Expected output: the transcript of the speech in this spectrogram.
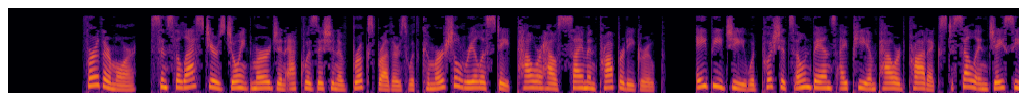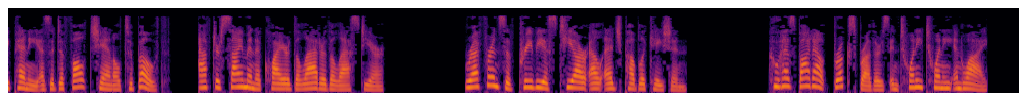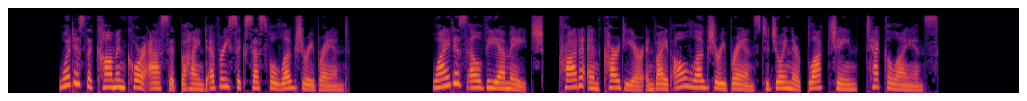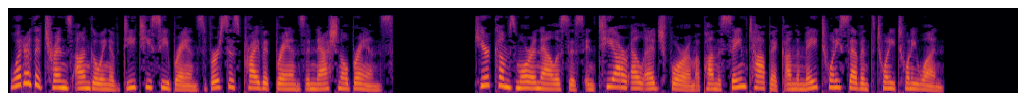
Furthermore, since the last year's joint merge and acquisition of Brooks Brothers with commercial real estate powerhouse Simon Property Group, ABG would push its own band's IP-empowered products to sell in JCPenney as a default channel to both, after Simon acquired the latter the last year. Reference of previous TRL Edge publication who has bought out Brooks Brothers in 2020 and why? What is the common core asset behind every successful luxury brand? Why does LVMH, Prada and Cartier invite all luxury brands to join their blockchain tech alliance? What are the trends ongoing of DTC brands versus private brands and national brands? Here comes more analysis in TRL Edge Forum upon the same topic on the May 27, 2021.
